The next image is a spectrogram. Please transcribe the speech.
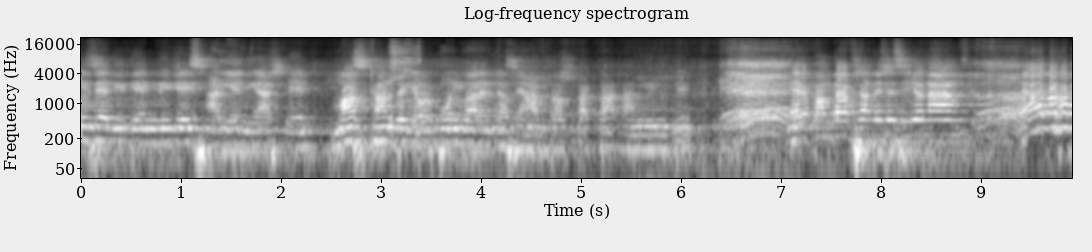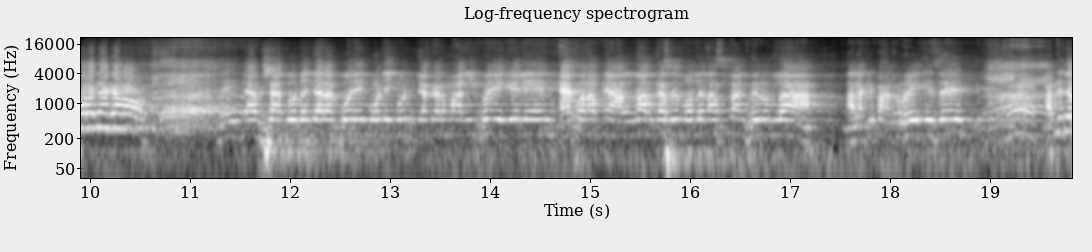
নিজে দিতেন নিজেই ছাড়িয়ে নিয়ে আসতেন। মাঝখান থেকে ওর পরিবারের কাছে আট দশ লাখ টাকা নিয়ে নিতেন। এরকম ব্যবসা দেশে ছিল না? এর কথা বলে না কেন? এই যারা করে কোটি কোটি টাকার মালিক হয়ে গেলেন এখন আপনি আল্লাহর কাছে বললেন আসলাম ফেরুল্লাহ আল্লাহ কি পাগল হয়ে গেছে? আপনি তো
